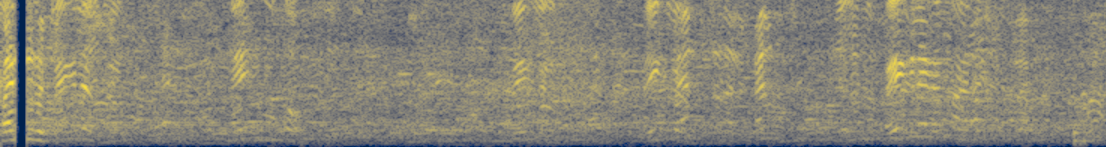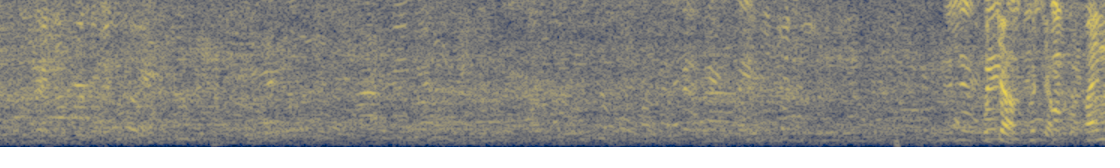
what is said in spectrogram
పండుగ chậm cứ chậm anh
